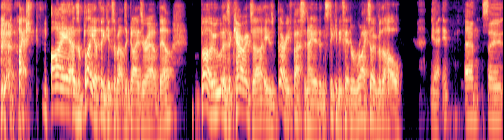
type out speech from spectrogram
like, I, as a player, think it's about to geyser out of there. Bo, as a character, is very fascinated and sticking his head right over the hole. Yeah. It. Um. So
